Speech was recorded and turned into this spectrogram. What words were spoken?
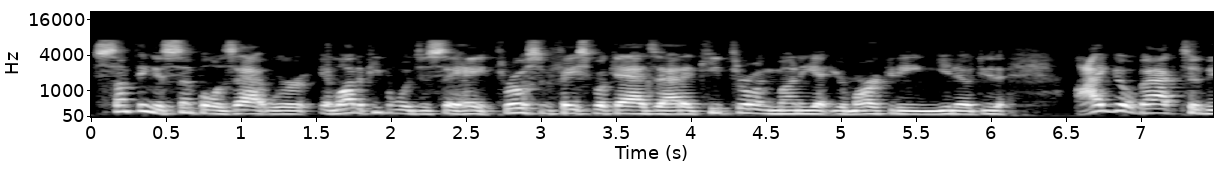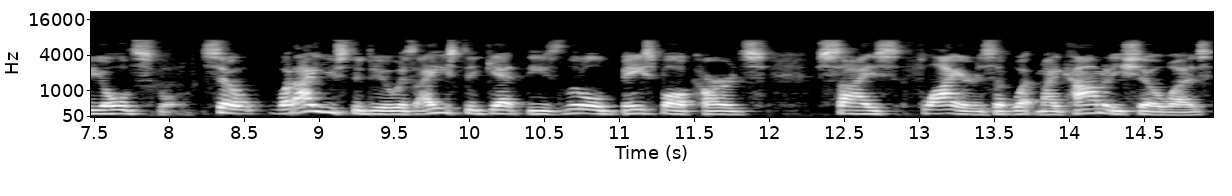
something as simple as that, where a lot of people would just say, "Hey, throw some Facebook ads at it. Keep throwing money at your marketing. You know, do that." I go back to the old school. So what I used to do is I used to get these little baseball cards size flyers of what my comedy show was.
